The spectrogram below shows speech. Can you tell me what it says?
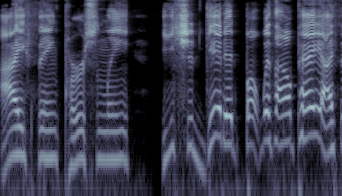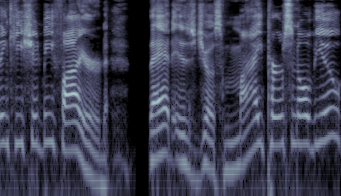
I think personally he should get it, but without pay. I think he should be fired. That is just my personal view.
